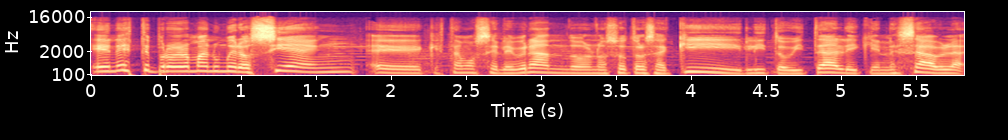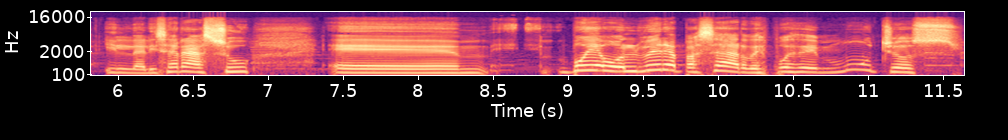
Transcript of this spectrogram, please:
en este programa número 100 eh, que estamos celebrando nosotros aquí, Lito Vitali, quien les habla, Hilda Lizarazu, eh, voy a volver a pasar después de muchos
